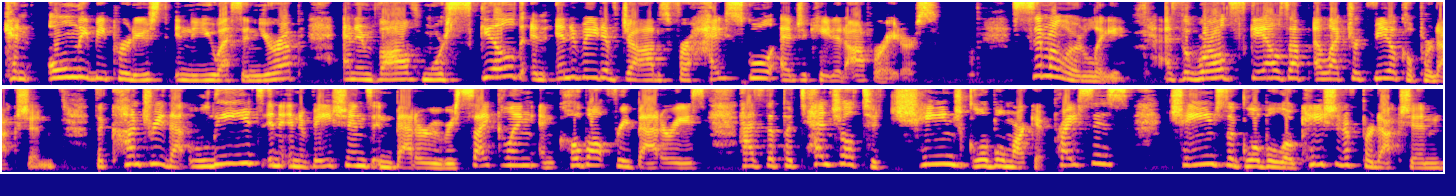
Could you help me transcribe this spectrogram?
can only be produced in the US and Europe and involve more skilled and innovative jobs for high school educated operators. Similarly, as the world scales up electric vehicle production, the country that leads in innovations in battery recycling and cobalt free batteries has the potential to change global market prices, change the global location of production,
